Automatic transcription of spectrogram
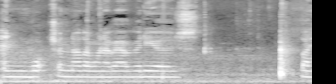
and watch another one of our videos. Bye.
